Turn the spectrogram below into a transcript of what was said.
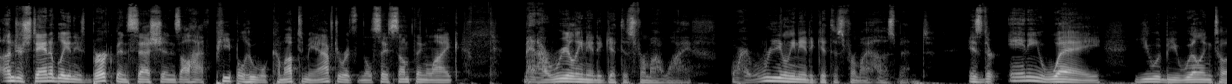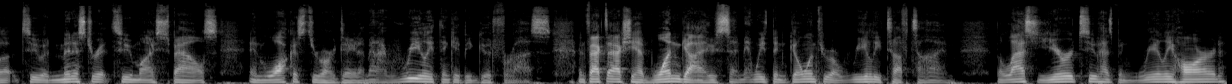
understandably in these Birkman sessions, I'll have people who will come up to me afterwards and they'll say something like, man, I really need to get this for my wife, or I really need to get this for my husband. Is there any way you would be willing to, to administer it to my spouse and walk us through our data? Man, I really think it'd be good for us. In fact, I actually had one guy who said, Man, we've been going through a really tough time. The last year or two has been really hard.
